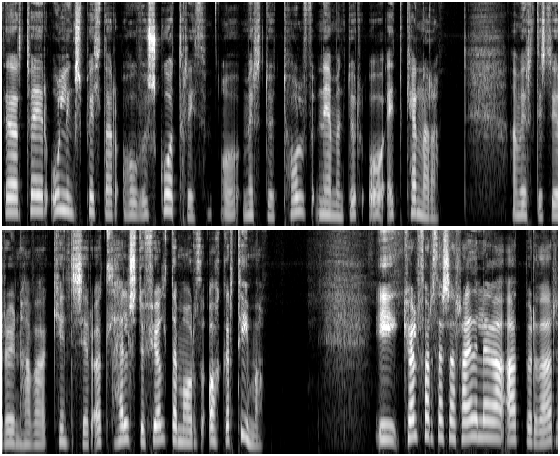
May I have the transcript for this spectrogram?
þegar tveir úlingspiltar hófu skotrið og myrtu 12 nefendur og eitt kennara. Hann virtist í raun hafa kynnt sér öll helstu fjöldamorð okkar tíma. Í kjölfar þessa hræðilega atbyrðar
